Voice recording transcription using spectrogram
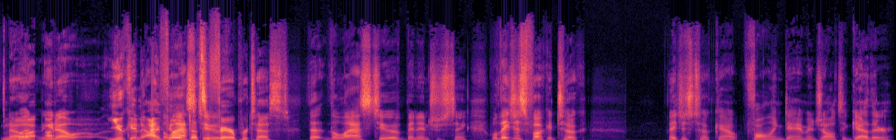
No. but I- you know, you can. I feel like that's a fair protest. the the last two have been interesting. Well, they just fucking took, they just took out falling damage altogether.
